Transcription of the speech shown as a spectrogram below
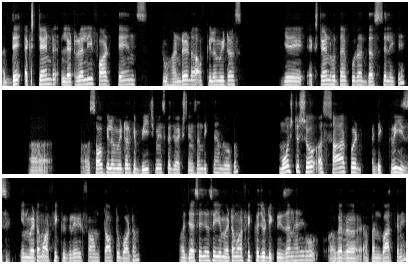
they extend laterally for tens to hundred of kilometres ये एक्सटेंड होता है पूरा दस से लेके सौ किलोमीटर के बीच में इसका जो एक्सटेंशन दिखता है हम लोगों को। Most show a sharp decrease in metamorphic grade from top to bottom. और जैसे जैसे ये मेटामॉर्फिक का जो डिक्रीजन है, वो अगर अपन बात करें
